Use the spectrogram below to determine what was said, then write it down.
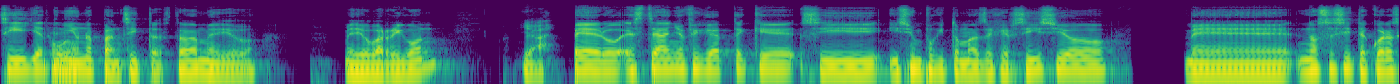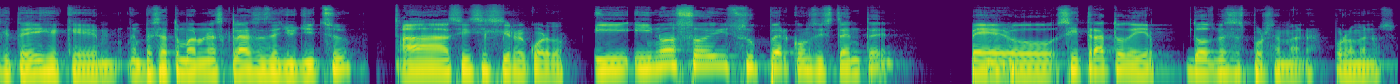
sí, ya tenía una pancita, estaba medio, medio barrigón. Ya. Pero este año fíjate que sí hice un poquito más de ejercicio. Me, no sé si te acuerdas que te dije que empecé a tomar unas clases de Jiu-Jitsu. Ah, sí, sí, sí, recuerdo. Y, y no soy súper consistente, pero sí trato de ir dos veces por semana, por lo menos.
